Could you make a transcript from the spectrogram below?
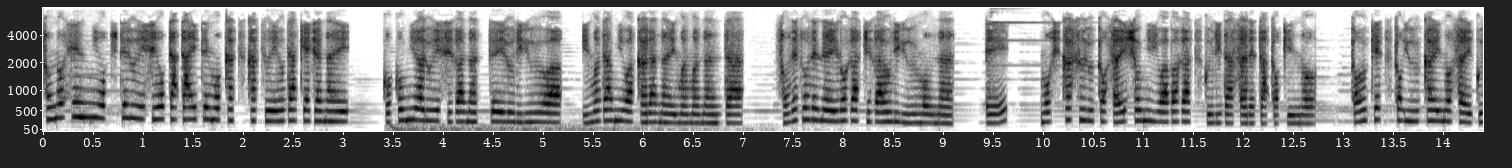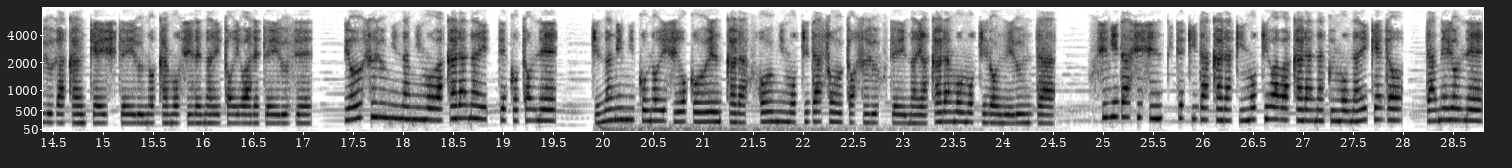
その辺に落ちてる石を叩いてもカツカツ言うだけじゃない。ここにある石が鳴っている理由は、未だにわからないままなんだ。それぞれ音色が違う理由もな。え？えもしかすると最初に岩場が作り出された時の、凍結と融解のサイクルが関係しているのかもしれないと言われているぜ。要するに何もわからないってことね。ちなみにこの石を公園から不法に持ち出そうとする不定な輩ももちろんいるんだ。不思議だし神秘的だから気持ちはわからなくもないけど、ダメよね。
